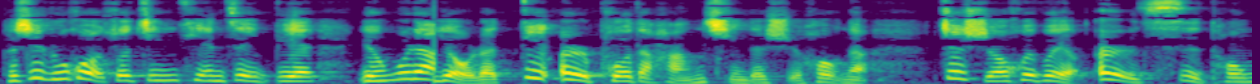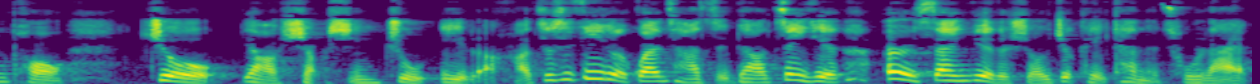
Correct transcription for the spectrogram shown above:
可是如果说今天这边原物料有了第二波的行情的时候呢，这时候会不会有二次通膨？就要小心注意了哈，这是第一个观察指标，这件二三月的时候就可以看得出来。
